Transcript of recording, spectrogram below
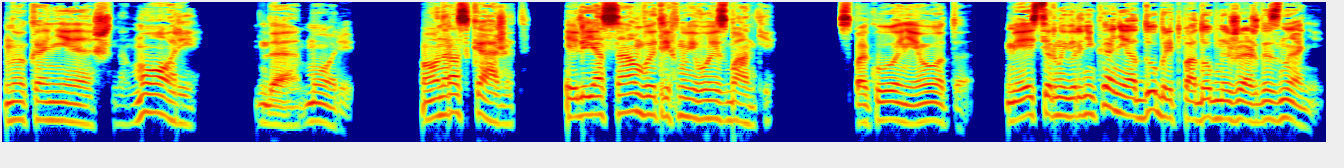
Ну, конечно, Мори. Да, Мори. Он расскажет. Или я сам вытряхну его из банки. Спокойнее, Отто. Мейстер наверняка не одобрит подобной жажды знаний.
